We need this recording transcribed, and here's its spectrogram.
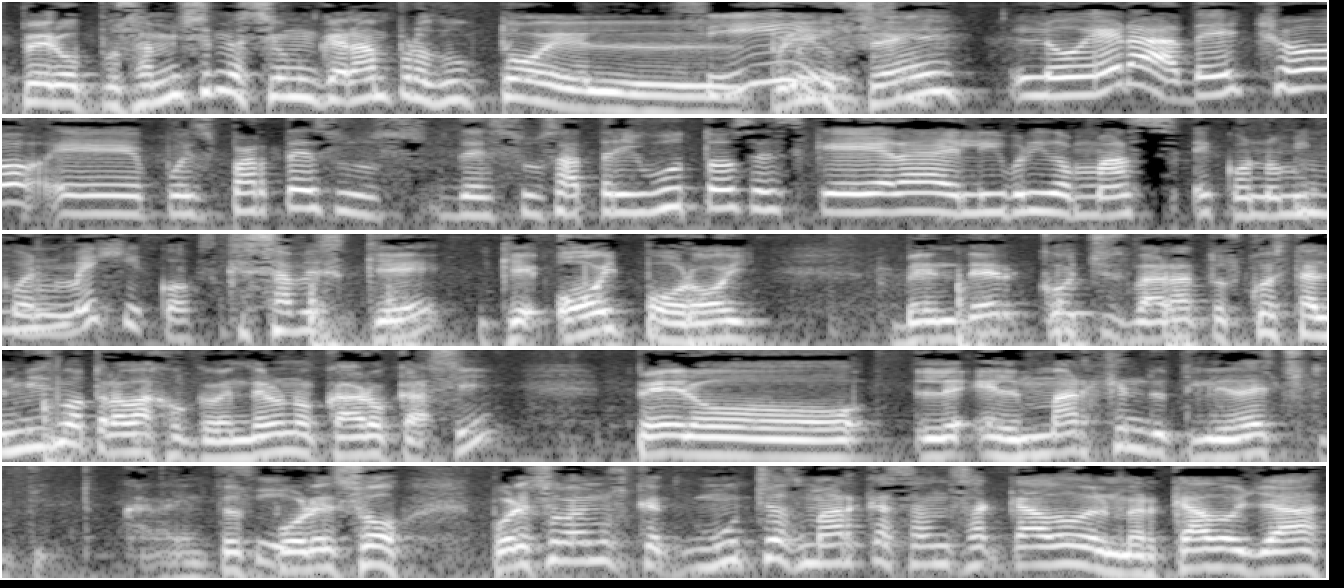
pero pues a mí se me hacía un gran producto el Sí, Prius, ¿eh? lo era. De hecho, eh, pues parte de sus de sus atributos es que era el híbrido más económico en México. Es que sabes qué? Que hoy por hoy vender coches baratos cuesta el mismo trabajo que vender uno caro casi, pero le- el margen de utilidad es chiquitito, Entonces Sí. por eso, por eso vemos que muchas marcas han sacado del mercado ya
